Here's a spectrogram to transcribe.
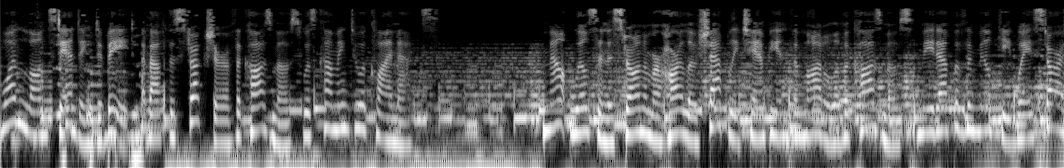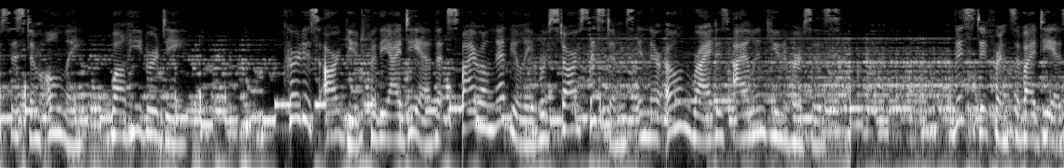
one long-standing debate about the structure of the cosmos was coming to a climax. Mount Wilson astronomer Harlow Shapley championed the model of a cosmos made up of the Milky Way star system only, while Heber D. Curtis argued for the idea that spiral nebulae were star systems in their own right as island universes. This difference of ideas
